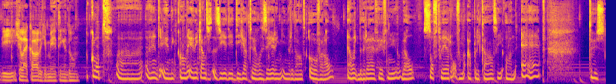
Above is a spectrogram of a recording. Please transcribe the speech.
die gelijkaardige metingen doen. Klopt. Uh, de ene, aan de ene kant zie je die digitalisering inderdaad overal. Elk bedrijf heeft nu wel software of een applicatie of een app. Dus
